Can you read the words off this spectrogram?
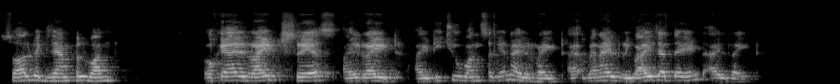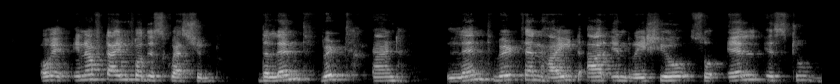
Solve example one. Okay, I'll write Shreyas. I'll write. I'll teach you once again. I'll write. When I'll revise at the end, I'll write. Okay, enough time for this question. The length, width, and length, width, and height are in ratio. So L is to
